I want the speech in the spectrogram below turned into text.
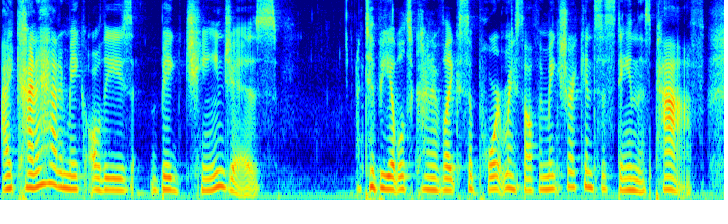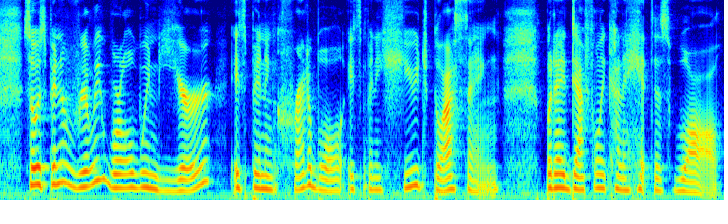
I kind of had to make all these big changes to be able to kind of like support myself and make sure I can sustain this path. So it's been a really whirlwind year. It's been incredible. It's been a huge blessing, but I definitely kind of hit this wall.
